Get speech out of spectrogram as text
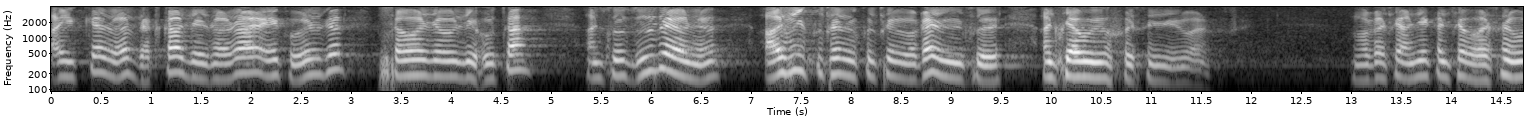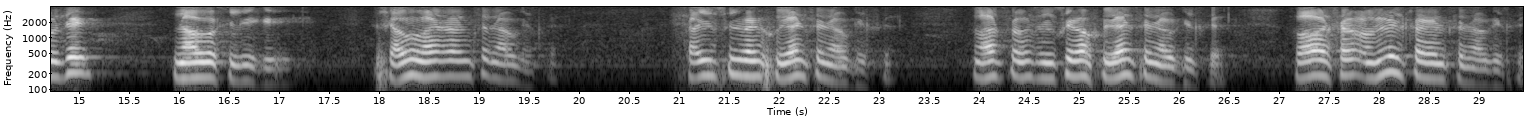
ऐक्याला धक्का देणारा एक वर्ग समाजामध्ये होता आणि तो दुर्दैवानं आजही कुठे ना कुठे बघायला मिळतोय आणि त्यामुळे प्रश्न निर्माण होतो मग अशा अनेकांच्या भाषणामध्ये नावं केली गेली. शाहू महाराजांचं नाव घेतलं. सावित्रीबाई फुल्यांचं नाव घेतलं. महात्मा ज्योतिबा फुल्यांचं नाव घेतलं. बाबासाहेब आंबेडकरांचं नाव घेतलं.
